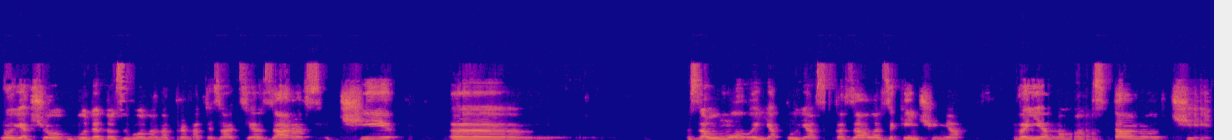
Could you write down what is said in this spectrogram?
ну, якщо буде дозволена приватизація зараз, чи е, за умови, яку я сказала, закінчення воєнного стану чи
